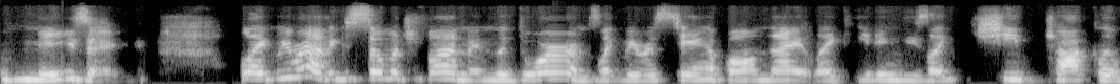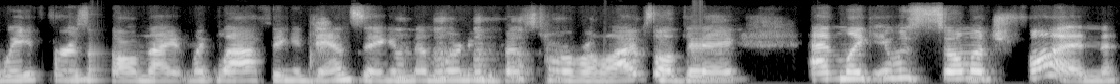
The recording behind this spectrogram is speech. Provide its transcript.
amazing. Like we were having so much fun in the dorms. Like we were staying up all night, like eating these like cheap chocolate wafers all night, like laughing and dancing, and then learning the best story of our lives all day. And like it was so much fun.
